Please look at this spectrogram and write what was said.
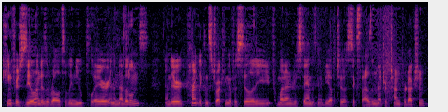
Kingfish Zealand is a relatively new player in the Netherlands, and they're currently constructing a facility, from what I understand, is going to be up to a 6,000 metric ton production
